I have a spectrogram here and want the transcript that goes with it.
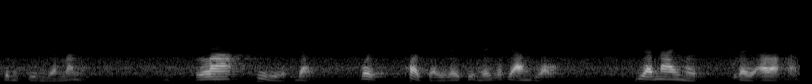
เป็นจริงอย่างนั้นละที่เหลือได้โอ้ยพอใจเลยที่ไหนสักอย่างเดียวเดือนนายหมดได้อรหัน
